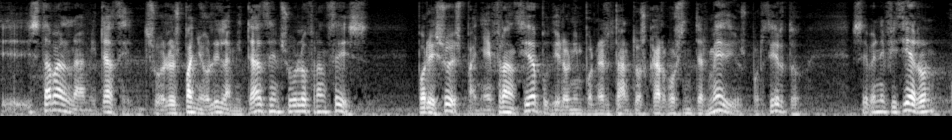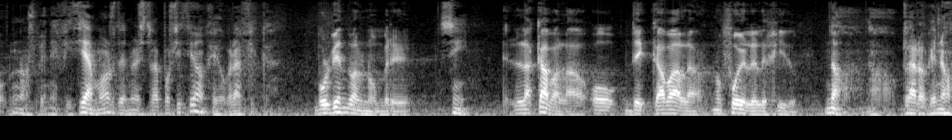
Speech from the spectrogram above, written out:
Estaba la mitad en suelo español y la mitad en suelo francés. Por eso España y Francia pudieron imponer tantos cargos intermedios, por cierto. Se beneficiaron, o nos beneficiamos, de nuestra posición geográfica. Volviendo al nombre. Sí. La Cábala o de Cabala no fue el elegido. No, no, claro que no.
